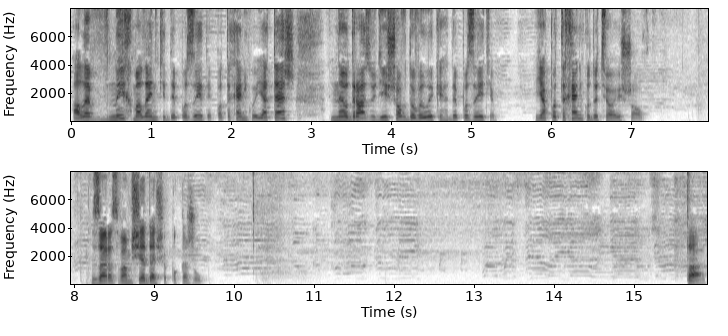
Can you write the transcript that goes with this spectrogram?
Але в них маленькі депозити. Потихеньку я теж не одразу дійшов до великих депозитів. Я потихеньку до цього йшов. Зараз вам ще дещо покажу. Так.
